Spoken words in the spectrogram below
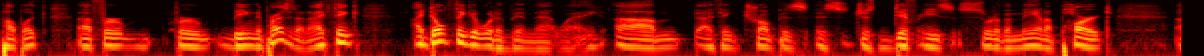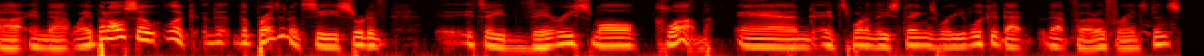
public for for being the president. I think I don't think it would have been that way. Um, I think Trump is is just different. He's sort of a man apart uh, in that way. But also, look, the, the presidency sort of it's a very small club, and it's one of these things where you look at that that photo, for instance,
